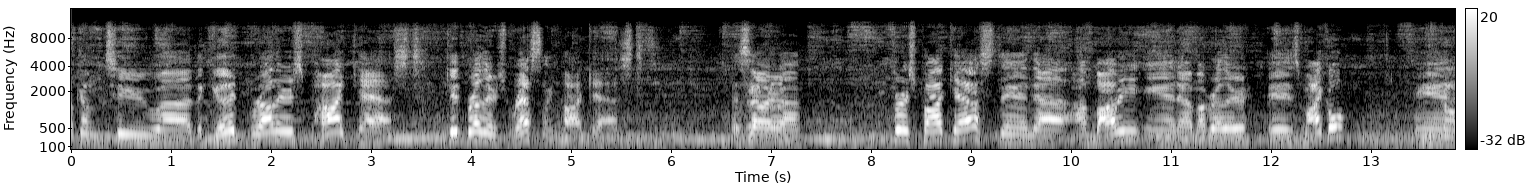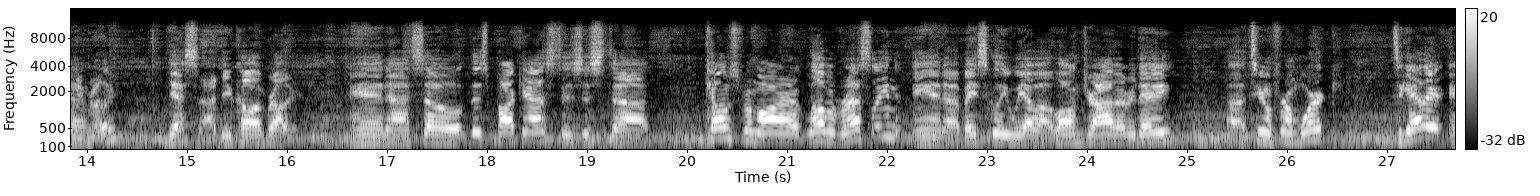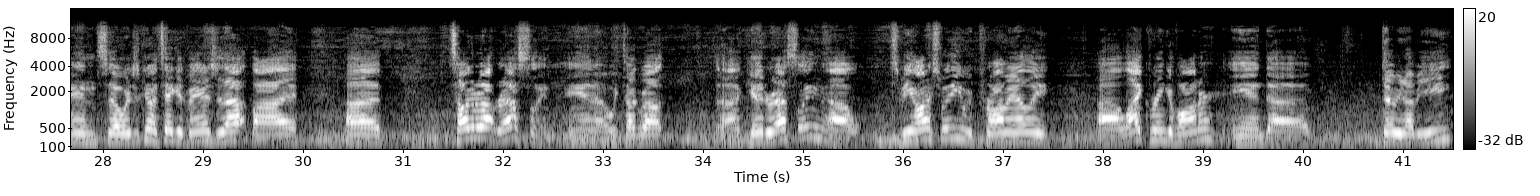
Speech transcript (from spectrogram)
welcome to uh, the Good Brothers podcast, Good Brothers Wrestling podcast. This is our uh, first podcast, and uh, I'm Bobby, and uh, my brother is Michael. And Call me brother. Yes, I do call him brother. And uh, so this podcast is just uh, comes from our love of wrestling, and uh, basically we have a long drive every day uh, to and from work together, and so we're just going to take advantage of that by uh, talking about wrestling, and uh, we talk about uh, good wrestling. Uh, to be honest with you, we primarily uh, like Ring of Honor and uh, WWE,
